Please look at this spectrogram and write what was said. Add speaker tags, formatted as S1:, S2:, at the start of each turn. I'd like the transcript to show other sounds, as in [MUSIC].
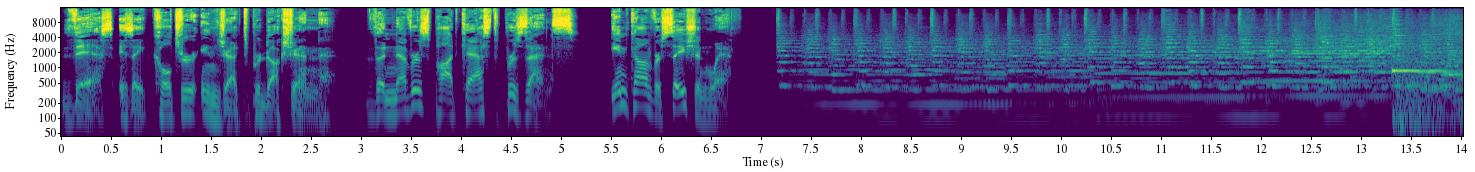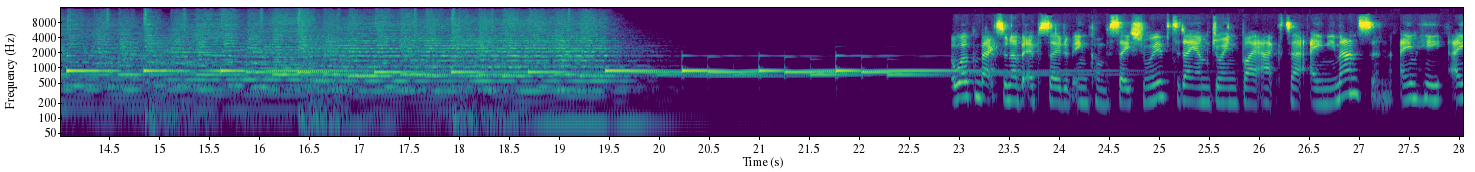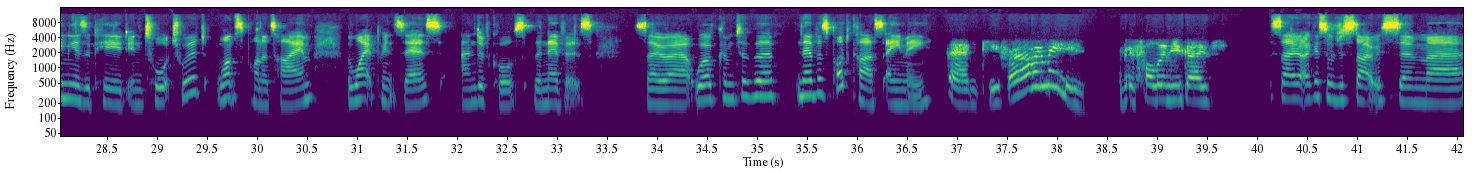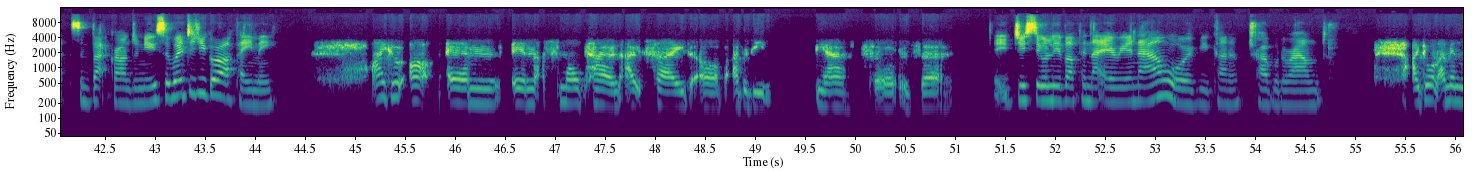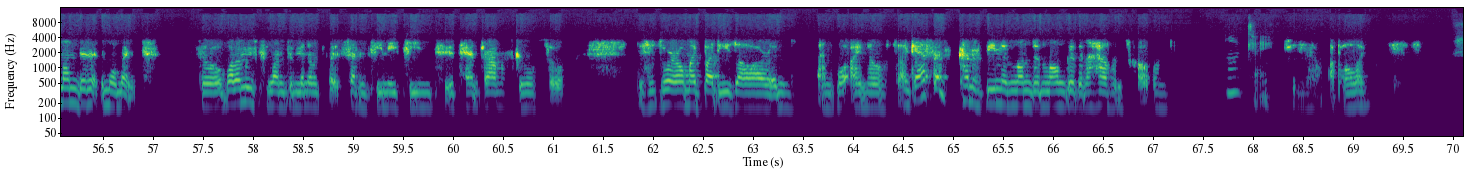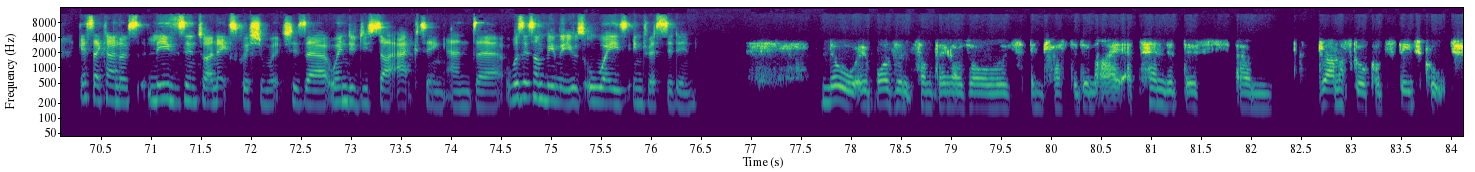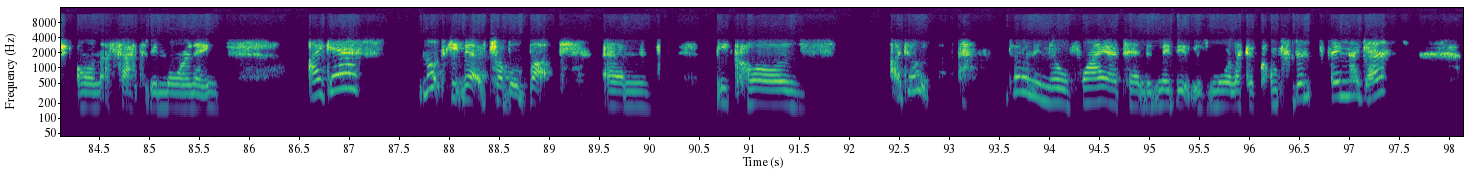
S1: This is a Culture Inject production. The Nevers Podcast presents In Conversation with.
S2: Welcome back to another episode of In Conversation With. Today I'm joined by actor Amy Manson. Amy, Amy has appeared in Torchwood, Once Upon a Time, The White Princess, and of course, The Nevers. So, uh, welcome to the Nevers podcast, Amy.
S3: Thank you for having me. I've been following you guys.
S2: So, I guess we'll just start with some uh, some background on you. So, where did you grow up, Amy?
S3: I grew up um, in a small town outside of Aberdeen. Yeah, so it was uh,
S2: do you still live up in that area now, or have you kind of travelled around?
S3: I don't. I'm in London at the moment. So, well, I moved to London when I was about 17, 18 to attend drama school. So, this is where all my buddies are and, and what I know. So, I guess I've kind of been in London longer than I have in Scotland.
S2: Okay.
S3: Which is appalling.
S2: I guess that kind of leads us into our next question, which is uh, when did you start acting? And uh, was it something that you was always interested in?
S3: No, it wasn't something I was always interested in. I attended this um, drama school called Stagecoach on a Saturday morning. I guess not to keep me out of trouble, but um, because I don't, I don't really know why I attended. Maybe it was more like a confidence thing, I guess,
